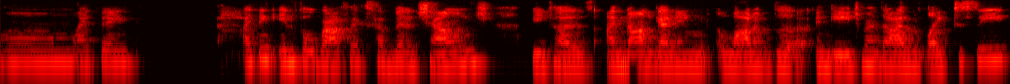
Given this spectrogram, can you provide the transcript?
Um, I think I think infographics have been a challenge because I'm not getting a lot of the engagement that I would like to see,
